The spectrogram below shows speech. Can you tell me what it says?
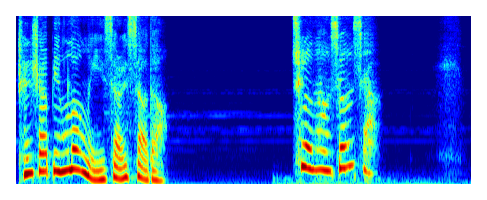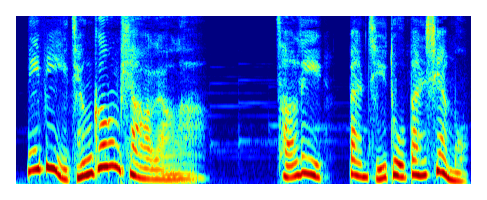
陈沙冰愣了一下，笑道：“去了趟乡下，你比以前更漂亮了。”曹丽半嫉妒半羡慕，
